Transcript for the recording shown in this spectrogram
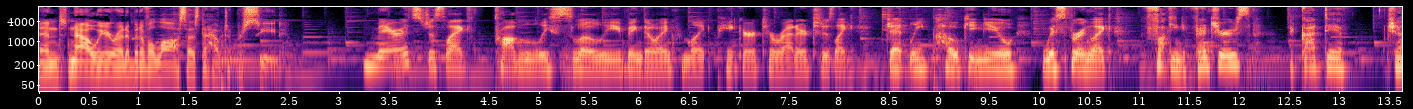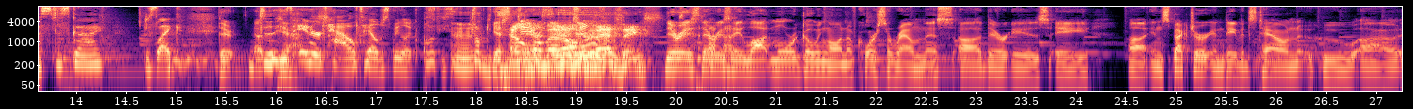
And now we are at a bit of a loss as to how to proceed. Merritt's just like probably slowly been going from like pinker to redder to just like gently poking you, whispering like "fucking adventures," a goddamn justice guy. Just like There, uh, his yeah. inner tattletale, just being like, "Oh, these Uh, fucking Yes, Tell them about all the bad things. there is there is a lot more going on, of course, around this. Uh, there is a uh, inspector in Davidstown who uh,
